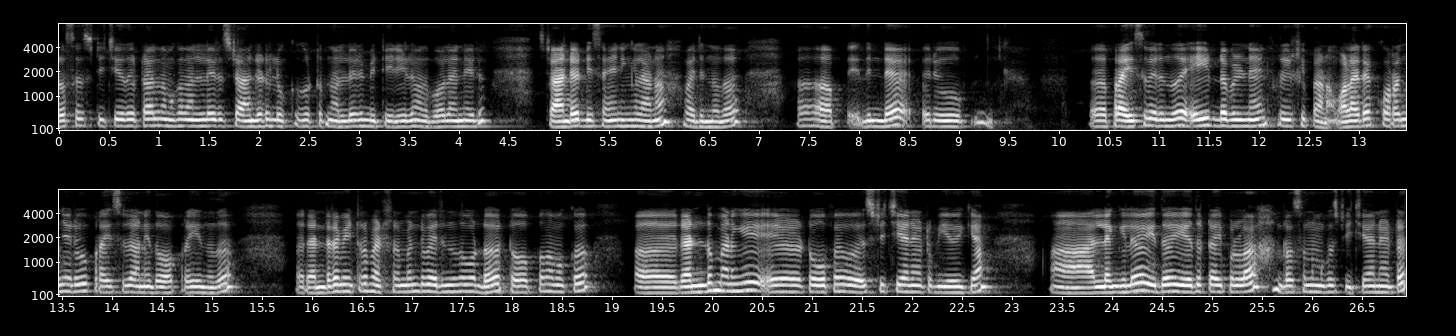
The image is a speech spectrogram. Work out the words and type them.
ഡ്രസ്സ് സ്റ്റിച്ച് ചെയ്തിട്ടാൽ നമുക്ക് നല്ലൊരു സ്റ്റാൻഡേർഡ് ലുക്ക് കിട്ടും നല്ലൊരു മെറ്റീരിയലും അതുപോലെ തന്നെ ഒരു സ്റ്റാൻഡേർഡ് ഡിസൈനിങ്ങിലാണ് വരുന്നത്. ഇതിന്റെ ഒരു പ്രൈസ് വരുന്നത് എയ്റ്റ് ഡബിൾ നയൻ ഫ്രീ ഷിപ്പാണ് വളരെ കുറഞ്ഞൊരു പ്രൈസിലാണ് ഇത് ഓഫർ ചെയ്യുന്നത്. രണ്ടര മീറ്റർ മെഷർമെന്റ് വരുന്നത് കൊണ്ട് ടോപ്പ് നമുക്ക് രണ്ടും വേണമെങ്കിൽ ടോപ്പ് സ്റ്റിച്ച് ചെയ്യാനായിട്ട് ഉപയോഗിക്കാം. അല്ലെങ്കിൽ ഇത് ഏത് ടൈപ്പുള്ള ഡ്രസ്സ് നമുക്ക് സ്റ്റിച്ച് ചെയ്യാനായിട്ട്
